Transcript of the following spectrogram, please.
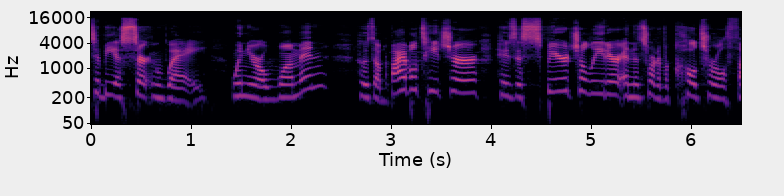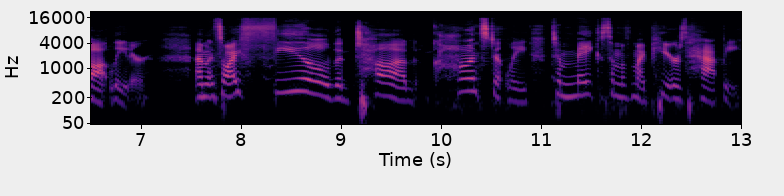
to be a certain way when you're a woman who's a Bible teacher, who's a spiritual leader, and then sort of a cultural thought leader. Um, and so I feel the tug constantly to make some of my peers happy.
